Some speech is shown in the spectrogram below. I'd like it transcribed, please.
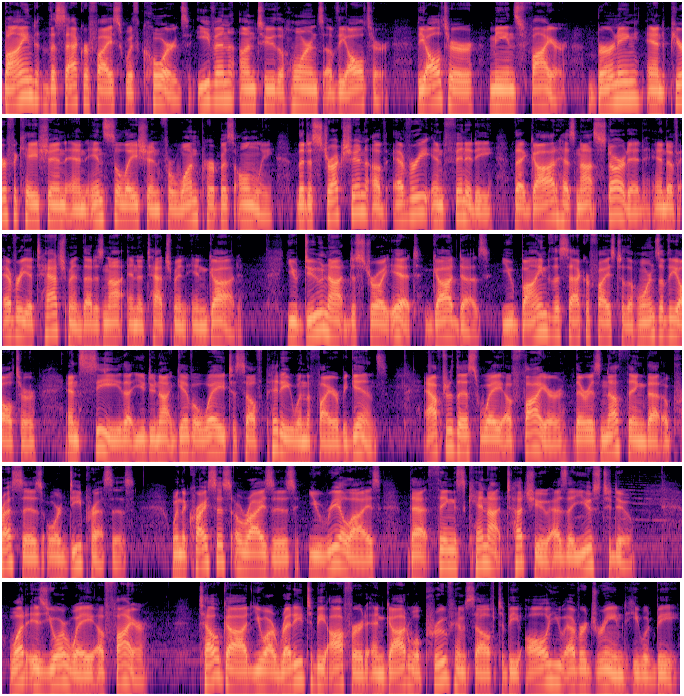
Bind the sacrifice with cords, even unto the horns of the altar. The altar means fire, burning and purification and installation for one purpose only the destruction of every infinity that God has not started, and of every attachment that is not an attachment in God. You do not destroy it, God does. You bind the sacrifice to the horns of the altar, and see that you do not give away to self pity when the fire begins. After this way of fire, there is nothing that oppresses or depresses. When the crisis arises, you realize that things cannot touch you as they used to do. What is your way of fire? Tell God you are ready to be offered, and God will prove himself to be all you ever dreamed he would be.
